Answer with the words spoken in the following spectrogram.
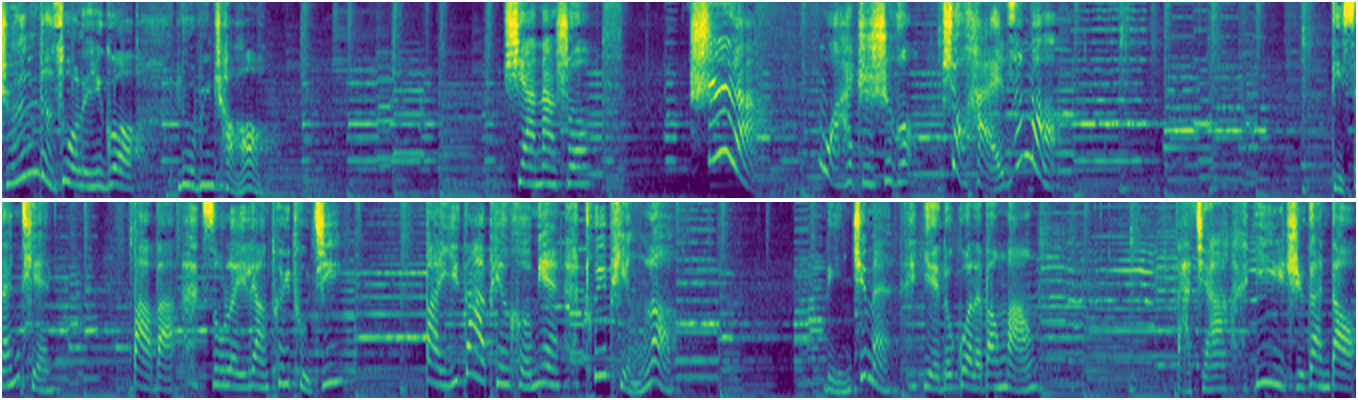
真的做了一个溜冰场！”希亚娜说：“是啊，我还只是个小孩子呢。”第三天，爸爸租了一辆推土机，把一大片河面推平了。邻居们也都过来帮忙，大家一直干到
